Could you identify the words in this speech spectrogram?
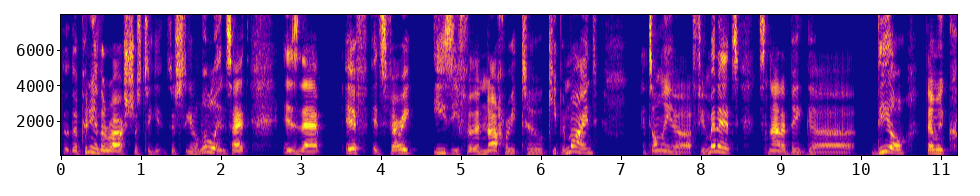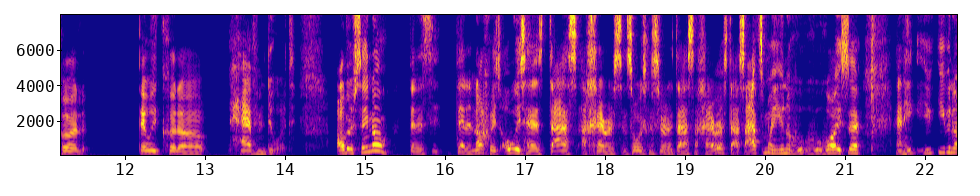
the, the opinion of the Rosh, just to get, just to give a little insight, is that if it's very easy for the Nachri to keep in mind, it's only a few minutes, it's not a big uh, deal, then we could then we could uh, have him do it. Others say no, that is that an achris always has das acheres. It's always considered a das acheres, das atzma. You know who who, and he even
